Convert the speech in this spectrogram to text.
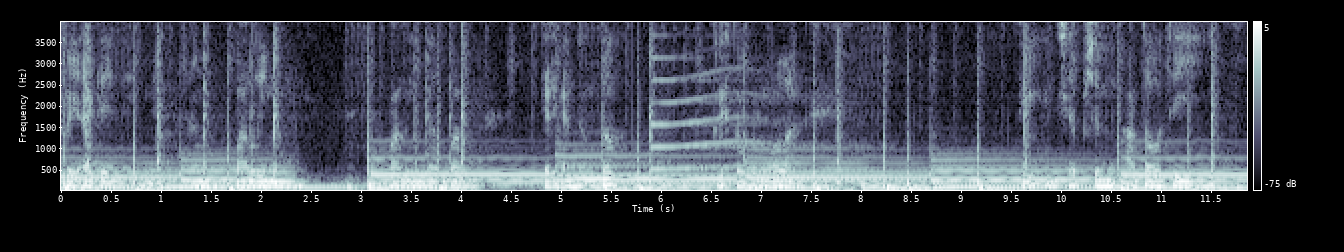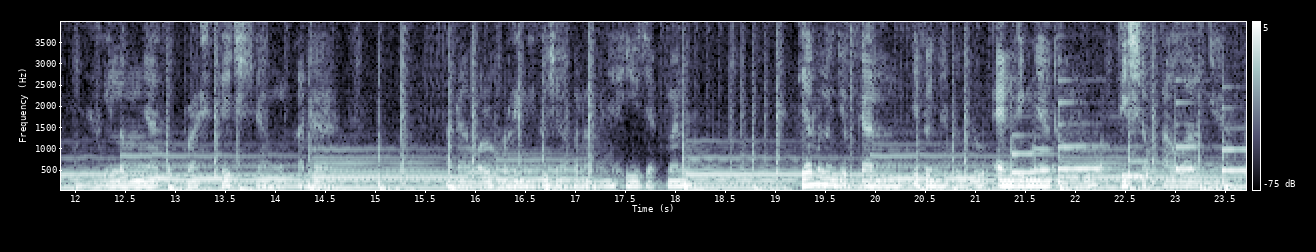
3 ini. Yang paling paling gampang. Jadikan contoh Christopher Nolan. Di Inception atau di filmnya The Prestige yang ada ada Wolverine itu siapa namanya? Hugh Jackman. Dia menunjukkan itunya dulu endingnya dulu di shot awalnya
